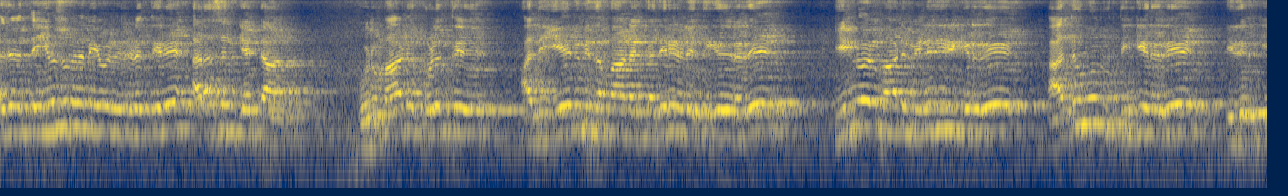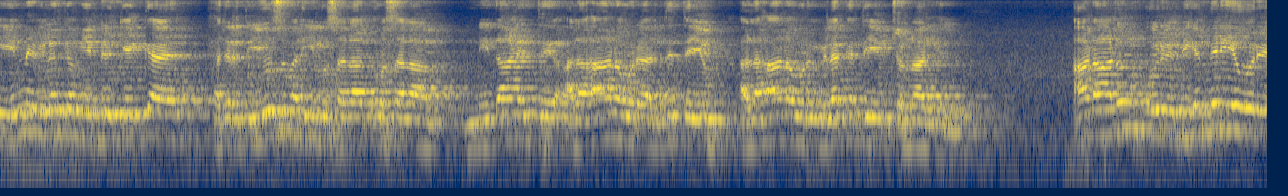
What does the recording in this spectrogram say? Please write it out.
அதற்கு யூசுப் நபி அவர்களிடத்திலே அரசன் கேட்டான். ஒரு மாடு கொளுத்து அது ஏழு விதமான கதிர்களை திங்குகிறது இன்னொரு மாடு மெழுதிருக்கிறது அதுவும் திங்கிறது. இதற்கு என்ன விளக்கம் என்று கேட்க அதற்கு யூசுப் அலி முசலாத்து வசலாம் நிதானித்து அழகான ஒரு அர்த்தத்தையும் அழகான ஒரு விளக்கத்தையும் சொன்னார்கள். ஆனாலும் ஒரு மிகப்பெரிய ஒரு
